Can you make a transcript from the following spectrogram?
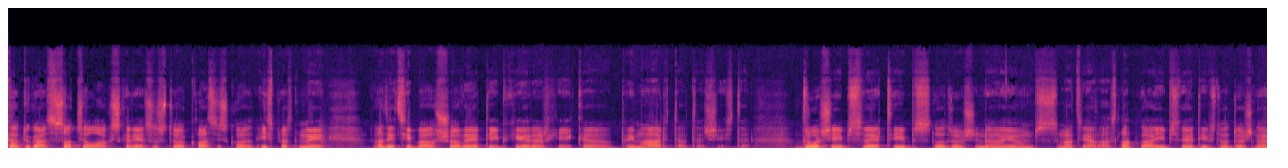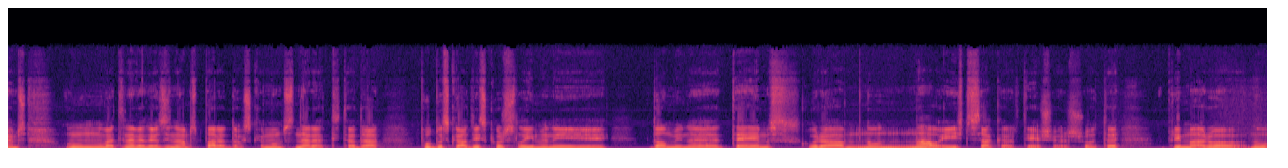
Kā tu kā sociologs skaties uz to klasisko izpratni attiecībā uz šo vērtību hierarhiju, ka primāri tātad šīs tā drošības vērtības nodrošinājums, materiālās labklājības vērtības nodrošinājums, un vai te neveidojas zināms paradoks, ka mums nereti tādā publiskā diskursa līmenī dominē tēmas, kurām nu, nav īsti sakara tieši ar šo primāro nu,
